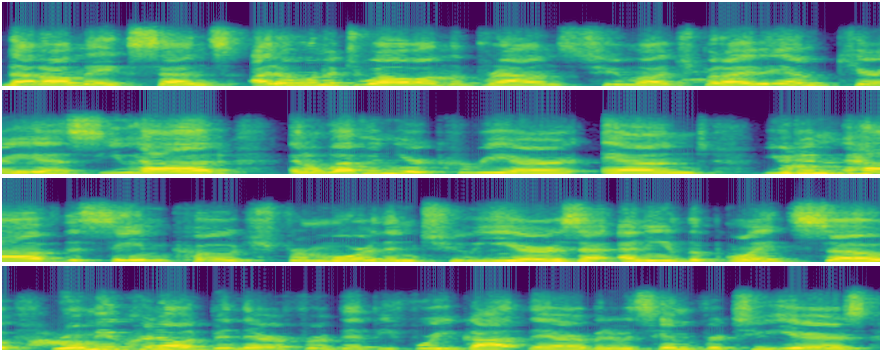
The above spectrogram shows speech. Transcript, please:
That all makes sense. I don't want to dwell on the Browns too much, but I am curious. You had an 11 year career and you didn't have the same coach for more than two years at any of the points. So Romeo Crennel had been there for a bit before you got there, but it was him for two years,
